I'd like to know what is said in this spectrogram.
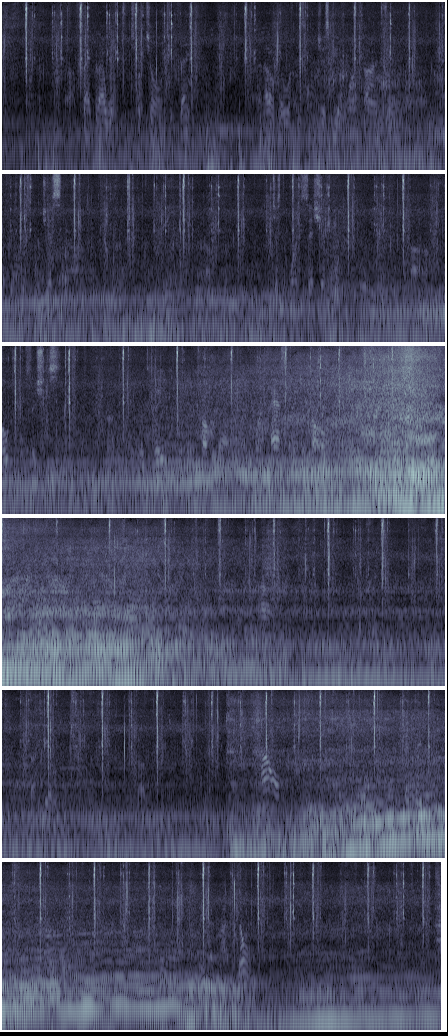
uh, fact that I want to touch on today. And I don't know if this will just be a one-time thing, if this will just uh, be uh, just a one session uh, multiple sessions. Uh, but today we're going to talk about one aspect of all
